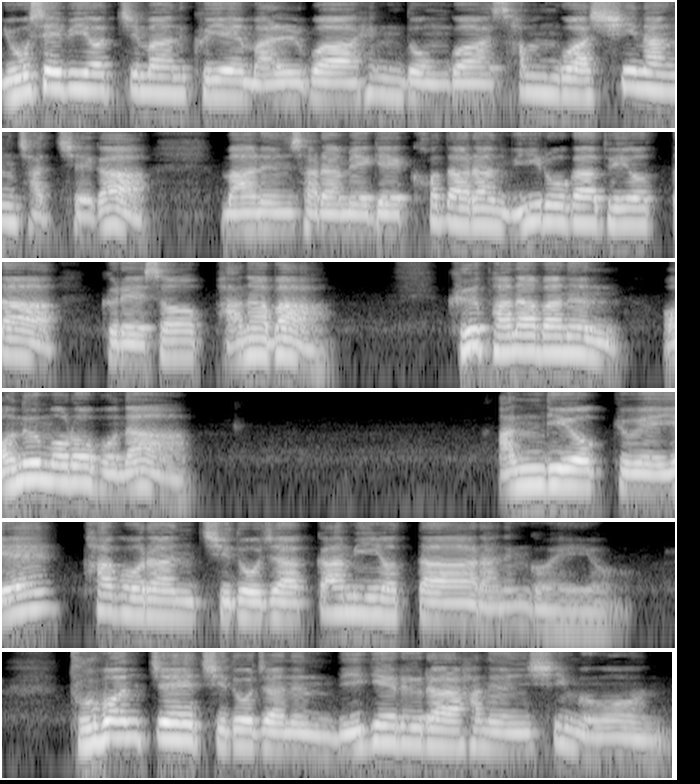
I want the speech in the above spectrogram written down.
요셉이었지만 그의 말과 행동과 삶과 신앙 자체가 많은 사람에게 커다란 위로가 되었다. 그래서 바나바. 그 바나바는 어느 모로 보나 안디옥 교회의 탁월한 지도자 까미였다라는 거예요. 두 번째 지도자는 미게르라 하는 시므온.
